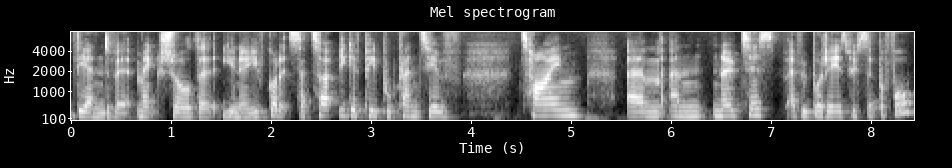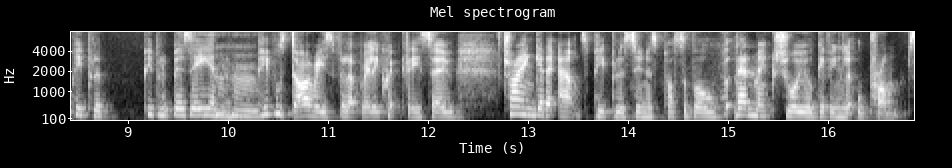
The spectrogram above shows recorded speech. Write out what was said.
the end of it. Make sure that, you know, you've got it set up, you give people plenty of time um, and notice everybody, as we've said before, people are people are busy and people's diaries fill up really quickly. So try and get it out to people as soon as possible, but then make sure you're giving little prompts,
